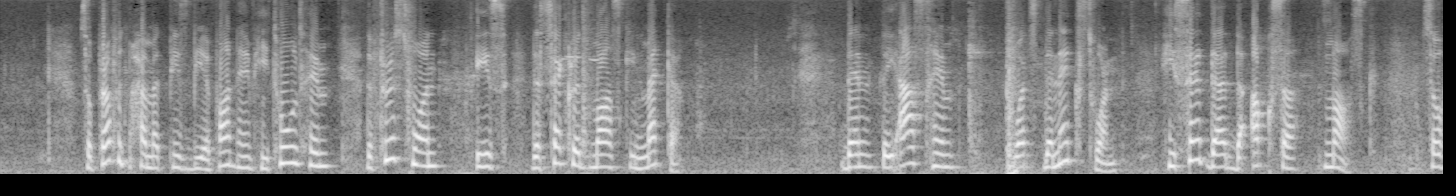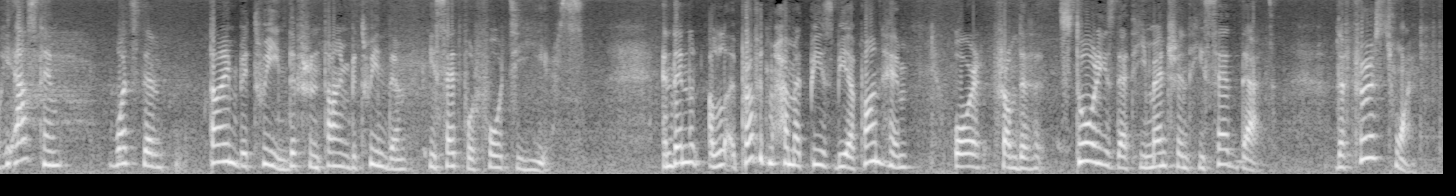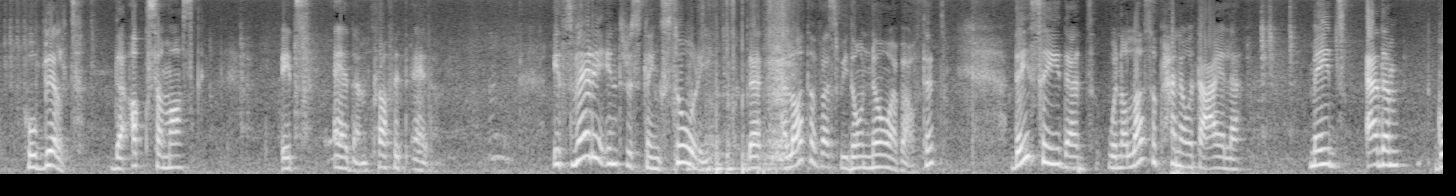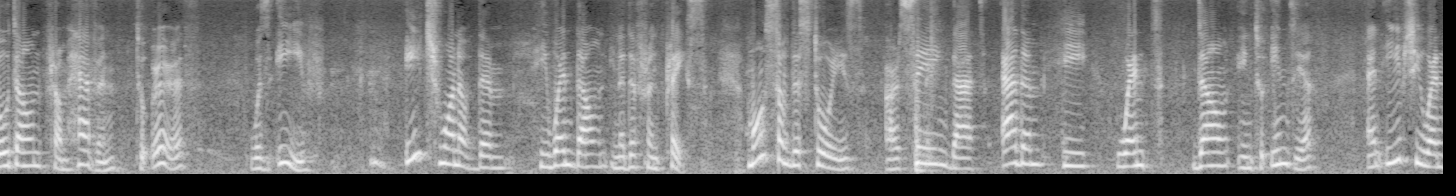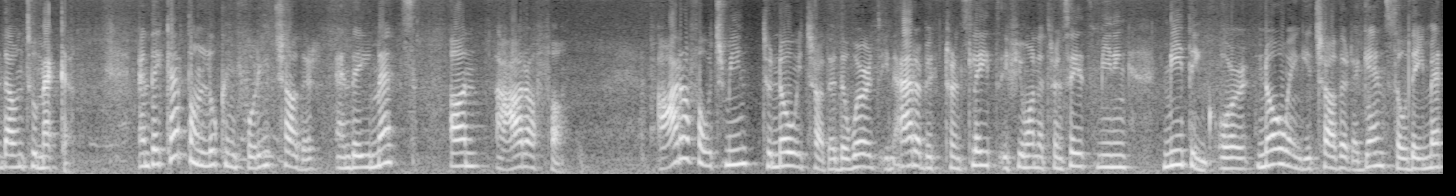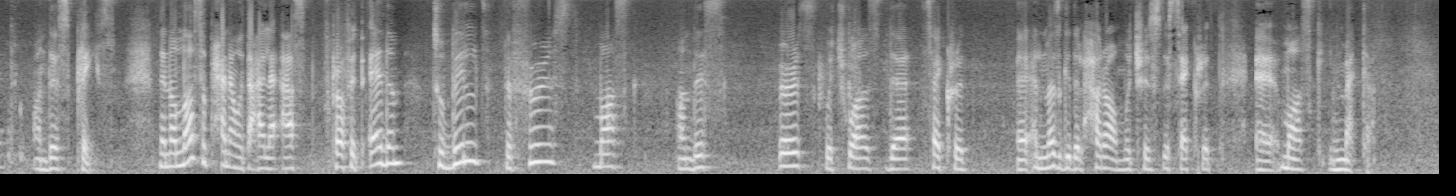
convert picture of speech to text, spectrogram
So Prophet Muhammad, peace be upon him, he told him, The first one is the sacred mosque in Mecca then they asked him, What's the next one? He said that the Aqsa Mosque. So he asked him, What's the time between, different time between them? He said, For 40 years. And then Allah, Prophet Muhammad, peace be upon him, or from the stories that he mentioned, he said that the first one who built the Aqsa Mosque, it's Adam, Prophet Adam. It's very interesting story that a lot of us we don't know about it. They say that when Allah subhanahu wa ta'ala made Adam go down from heaven to earth with Eve, each one of them he went down in a different place. Most of the stories are saying that Adam he went down into India and Eve she went down to Mecca. And they kept on looking for each other and they met on Arafah Arafah, which means to know each other. The word in Arabic translates, if you want to translate, meaning meeting or knowing each other again. So they met on this place. Then Allah subhanahu wa ta'ala asked Prophet Adam to build the first mosque on this earth, which was the sacred uh, Al Masjid al Haram, which is the sacred uh, mosque in Mecca.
